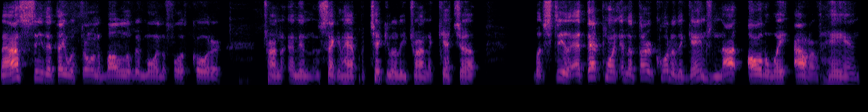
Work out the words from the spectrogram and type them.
Now I see that they were throwing the ball a little bit more in the fourth quarter, trying to, and then the second half, particularly trying to catch up. But still, at that point in the third quarter, the game's not all the way out of hand.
